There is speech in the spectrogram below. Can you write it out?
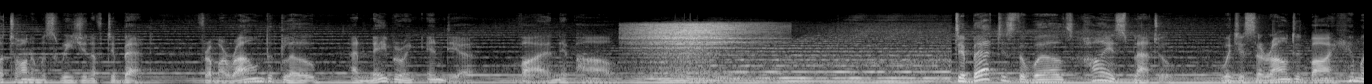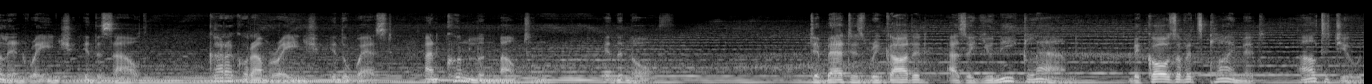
autonomous region of Tibet, from around the globe and neighboring India via Nepal. Tibet is the world's highest plateau, which is surrounded by Himalayan range in the south, Karakoram range in the west and Kunlun mountain in the north. Tibet is regarded as a unique land because of its climate, altitude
